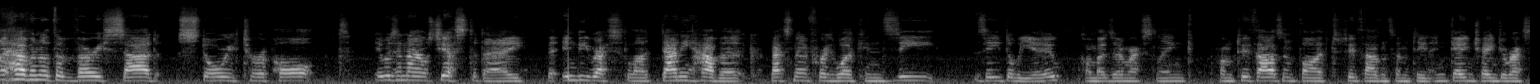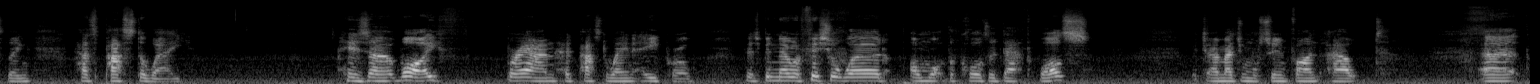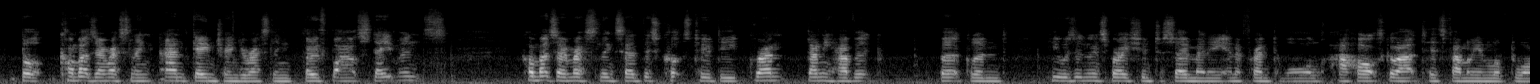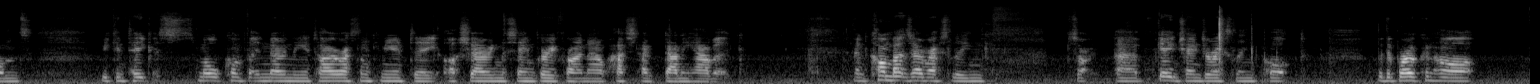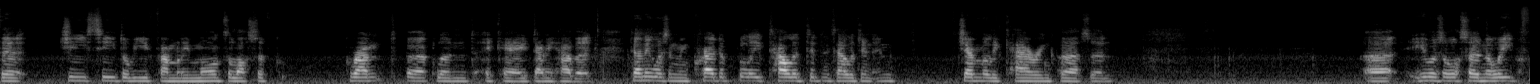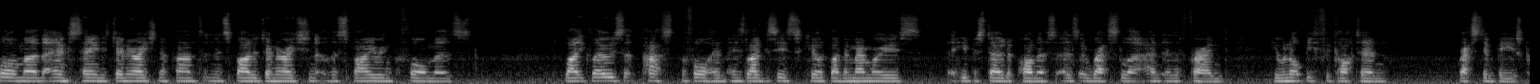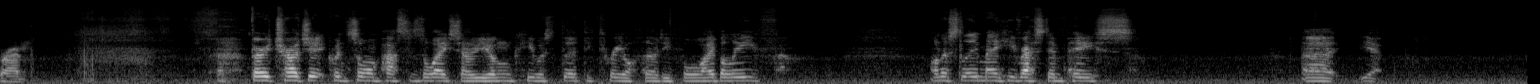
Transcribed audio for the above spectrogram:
I have another very sad story to report. It was announced yesterday that indie wrestler Danny Havoc, best known for his work in CZW, Combat Zone Wrestling, from 2005 to 2017, and Game Changer Wrestling, has passed away. His uh, wife, Brianne, had passed away in April. There's been no official word on what the cause of death was, which I imagine we'll soon find out. Uh, but Combat Zone Wrestling and Game Changer Wrestling both put out statements. Combat Zone Wrestling said this cuts too deep. Grant, Danny Havoc, Berkland, he was an inspiration to so many and a friend to all. Our hearts go out to his family and loved ones. We can take a small comfort in knowing the entire wrestling community are sharing the same grief right now. Hashtag Danny Havoc. And Combat Zone Wrestling, sorry, uh, Game Changer Wrestling put with a broken heart, the GCW family mourns the loss of Grant Berkland, aka Danny Havoc. Danny was an incredibly talented, intelligent, and generally caring person. Uh, he was also an elite performer that entertained a generation of fans and inspired a generation of aspiring performers. Like those that passed before him, his legacy is secured by the memories that he bestowed upon us as a wrestler and as a friend. He will not be forgotten. Rest in peace, Grant. Very tragic when someone passes away so young. He was 33 or 34, I believe. Honestly, may he rest in peace. Uh, yeah.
